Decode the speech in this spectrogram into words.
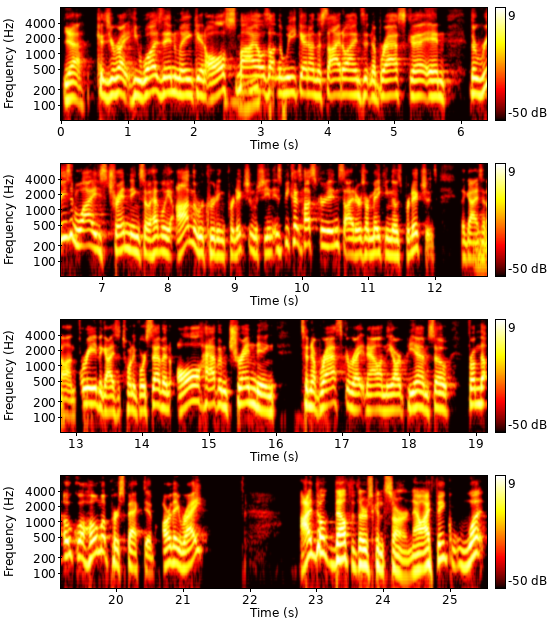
Yeah, because you're right. He was in Lincoln, all smiles on the weekend on the sidelines at Nebraska. And the reason why he's trending so heavily on the recruiting prediction machine is because Husker insiders are making those predictions. The guys at mm-hmm. On Three, the guys at 24 7, all have him trending to Nebraska right now on the RPM. So, from the Oklahoma perspective, are they right? I don't doubt that there's concern. Now, I think what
